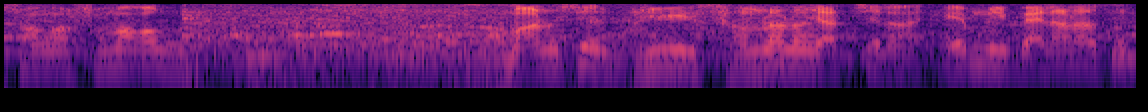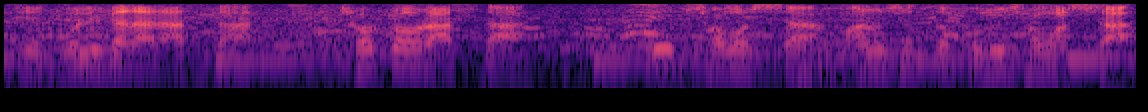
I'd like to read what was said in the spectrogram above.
সমা- সমাগম মানুষের ভিড় সামলানো যাচ্ছে না। এমনি বেনারস হচ্ছে গলিগালা রাস্তা, ছোট রাস্তা, খুব সমস্যা। মানুষের তো খুবই সমস্যা।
